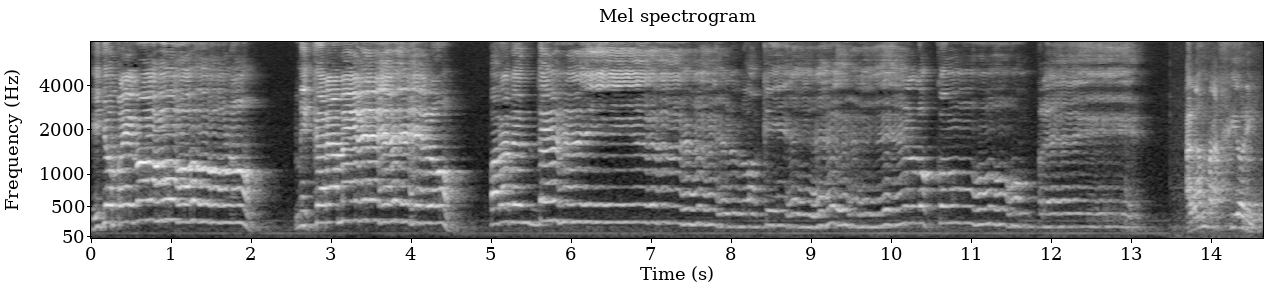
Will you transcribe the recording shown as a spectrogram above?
Y yo pego mi caramelo para venderlo a quien lo compre. Alhambra Fiori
